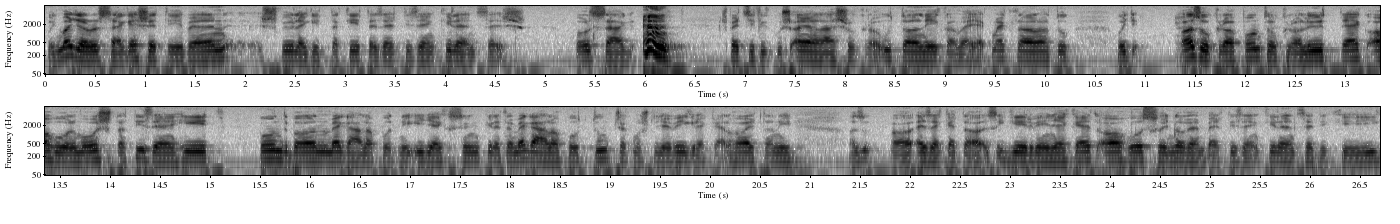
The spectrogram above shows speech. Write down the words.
hogy Magyarország esetében, és főleg itt a 2019-es ország specifikus ajánlásokra utalnék, amelyek megtalálhatók, hogy azokra a pontokra lőttek, ahol most a 17 pontban megállapodni igyekszünk, illetve megállapodtunk, csak most ugye végre kell hajtani az, a, ezeket az ígérvényeket ahhoz, hogy november 19-éig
